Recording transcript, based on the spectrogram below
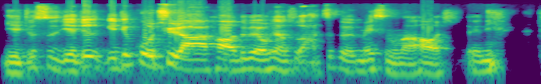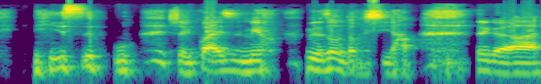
也就是也就也就过去啦，哈，对不对？我想说啊，这个没什么嘛，哈，你 你是湖水怪是没有没有这种东西哈，这个啊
